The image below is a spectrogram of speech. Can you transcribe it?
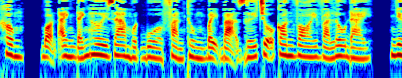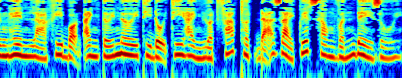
Không, bọn anh đánh hơi ra một bùa phản thùng bậy bạ dưới chỗ con voi và lâu đài, nhưng hên là khi bọn anh tới nơi thì đội thi hành luật pháp thuật đã giải quyết xong vấn đề rồi.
